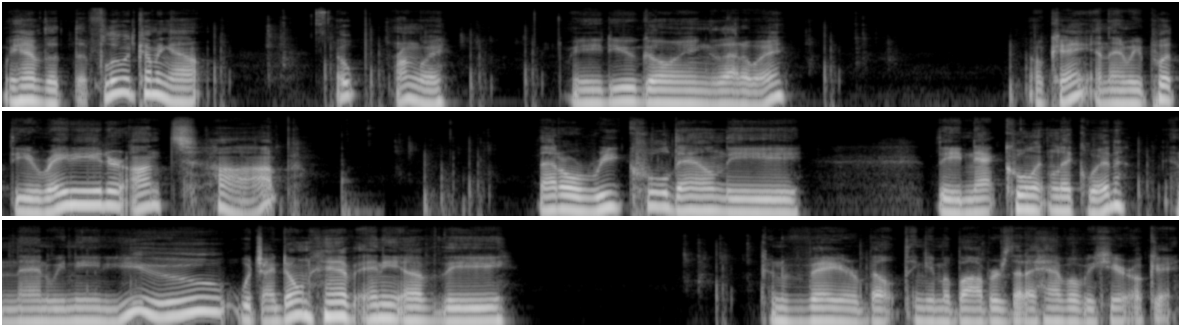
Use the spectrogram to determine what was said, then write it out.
we have the, the fluid coming out. Nope, wrong way. We need you going that way. Okay, and then we put the radiator on top. That'll recool down the the NAC coolant liquid. And then we need you, which I don't have any of the conveyor belt thingamabobbers that I have over here. Okay.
